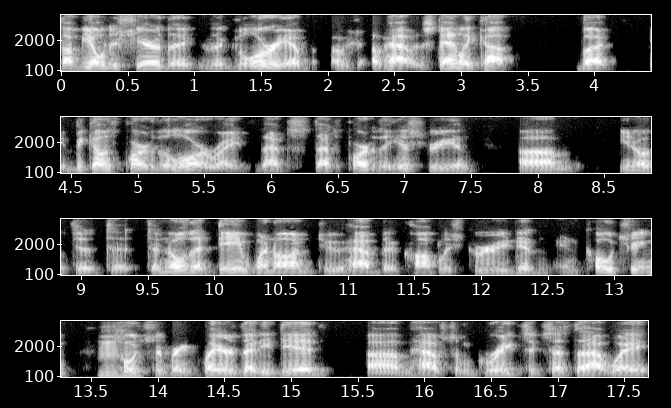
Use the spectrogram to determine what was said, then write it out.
not be able to share the the glory of of, of Stanley Cup, but it becomes part of the lore, right? That's that's part of the history, and um, you know to, to to know that Dave went on to have the accomplished career he did in, in coaching, mm-hmm. coach the great players that he did, um, have some great success that way.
